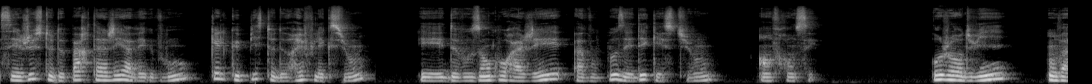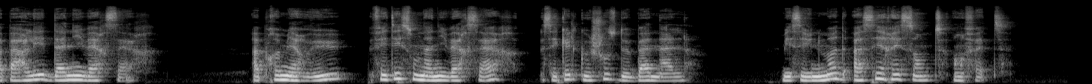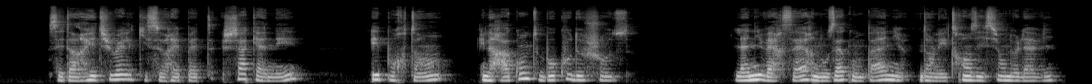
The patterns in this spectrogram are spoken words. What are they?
c'est juste de partager avec vous quelques pistes de réflexion et de vous encourager à vous poser des questions en français. Aujourd'hui, on va parler d'anniversaire. À première vue, fêter son anniversaire, c'est quelque chose de banal. Mais c'est une mode assez récente en fait. C'est un rituel qui se répète chaque année et pourtant, il raconte beaucoup de choses. L'anniversaire nous accompagne dans les transitions de la vie.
